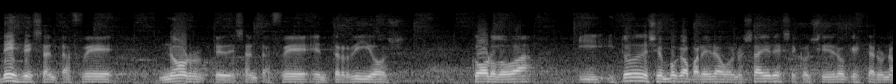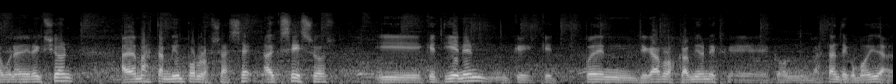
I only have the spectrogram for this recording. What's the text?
desde Santa Fe, norte de Santa Fe, Entre Ríos, Córdoba, y, y, todo desemboca para ir a Buenos Aires, se consideró que esta era una buena dirección, además también por los accesos y que tienen, que, pueden llegar los camiones eh, con bastante comodidad.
